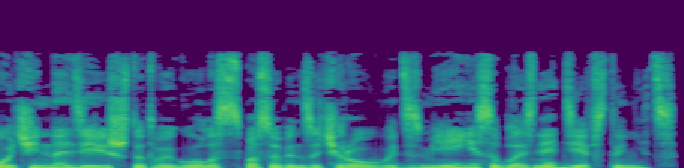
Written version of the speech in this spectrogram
Очень надеюсь, что твой голос способен зачаровывать змей и соблазнять девственниц.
